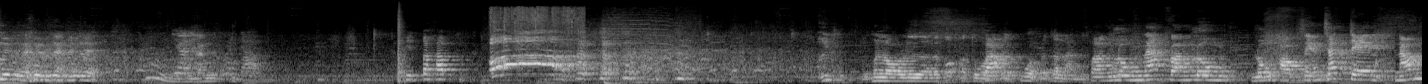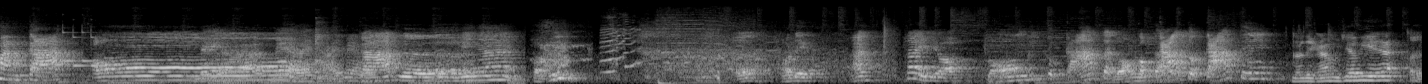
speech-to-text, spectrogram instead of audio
ไม่เป็นไรไม่เป็นไรไม่เป็นไรยังไม่ดับผิดปะครับโอ้เฮ้ยหรือมันรอเรือแล้วก็เอาตัวไปควบแล้วก็รันฟังลุงนะฟังลุงลุงออกเสียงชัดเจน น้ำมันก๊าซอ๋อแม่แม่อะไรขายแม่อะไรการ์ดเลยง่ายๆขอพึ่งเออขอเด็กอะใช่เหรอ ลองนี่ก็การ์ดอะลองก็การ์ดก็การ์ดเองเราเด็กนะผมเชื่อพี่นะเออ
